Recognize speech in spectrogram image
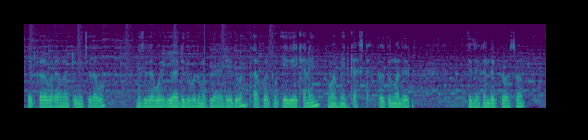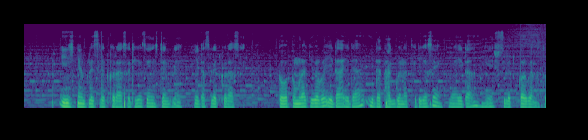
সিলেক্ট করার পরে আমরা একটু নিচে যাব। নিচে যাওয়ার পরে ইউআইডি দেবো তোমার প্লে আইডি দেবো, তারপরে তুমি এই যে এখানেই তোমার মেন কাজটা। তো তোমাদের এই যে এখানে দেখতে পাচ্ছ ইনস্ট্যান্ট প্লে সিলেক্ট করা আছে, ঠিক আছে? ইনস্ট্যান্ট প্লে এটা সিলেক্ট করা আছে। তো তোমরা কী করবে এটা এটা এটা থাকবে না, ঠিক আছে? তোমরা এটা সিলেক্ট করবে না। তো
